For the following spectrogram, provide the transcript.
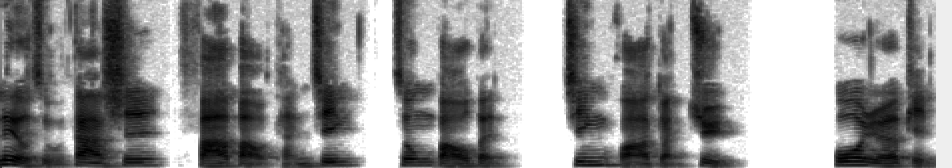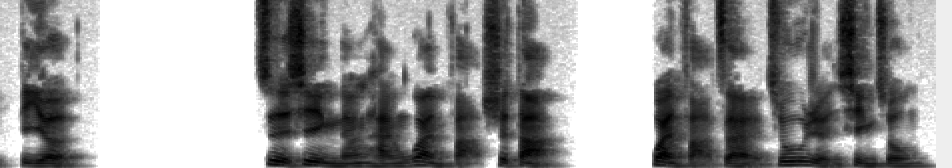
六祖大师法宝坛经宗宝本精华短句般若品第二。自信能含万法是大，万法在诸人性中，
